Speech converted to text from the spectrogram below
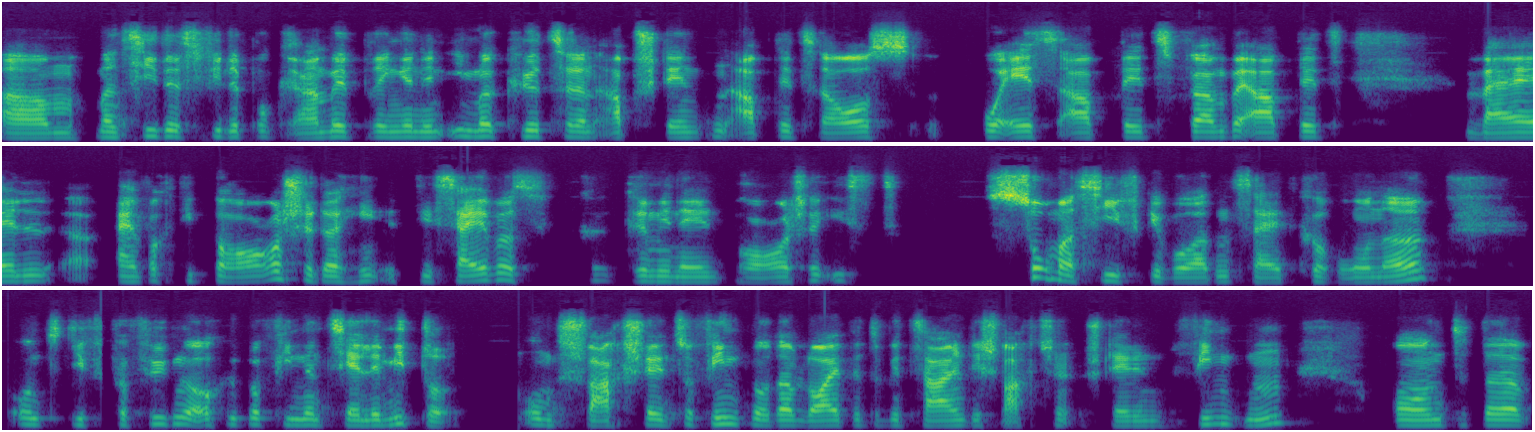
Ähm, man sieht es, viele Programme bringen in immer kürzeren Abständen Updates raus, OS-Updates, Firmware-Updates, weil äh, einfach die Branche, die cyberkriminellen Branche ist so massiv geworden seit Corona und die verfügen auch über finanzielle Mittel, um Schwachstellen zu finden oder Leute zu bezahlen, die Schwachstellen finden. Und da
